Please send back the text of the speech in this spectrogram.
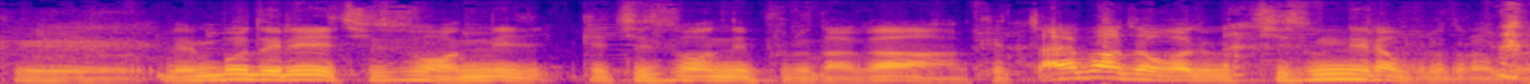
그 멤버들이 지수 언니 이렇게 지수 언니 부르다가 이렇게 짧아져가지고 지순이라 부르더라고요.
